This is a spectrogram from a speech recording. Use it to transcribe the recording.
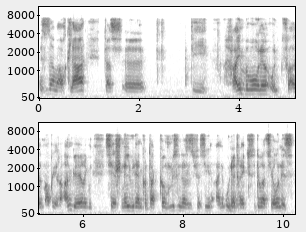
Es ist aber auch klar, dass äh, die Heimbewohner und vor allem auch ihre Angehörigen sehr schnell wieder in Kontakt kommen müssen, dass es für sie eine unerträgliche Situation ist.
